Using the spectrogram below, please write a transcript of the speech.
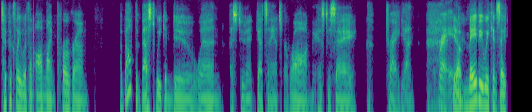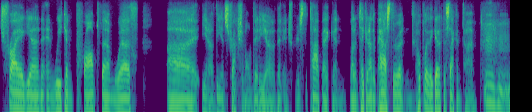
typically with an online program, about the best we can do when a student gets an answer wrong is to say, try again. Right. You know, maybe we can say try again and we can prompt them with uh, you know, the instructional video that introduced the topic and let them take another pass through it and hopefully they get it the second time. Mm-hmm.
